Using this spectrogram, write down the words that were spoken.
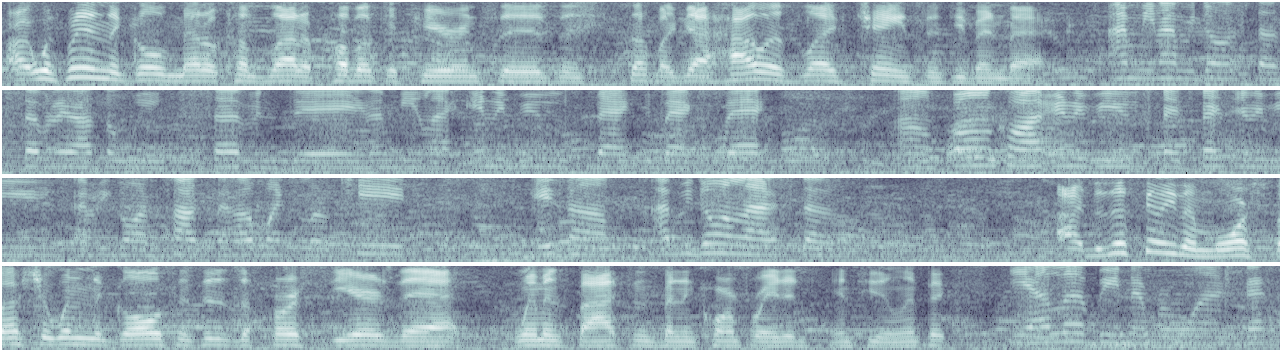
All right, with winning the gold medal comes a lot of public appearances and stuff like that. How has life changed since you've been back? I mean, I've been doing stuff seven days out the week, seven days. I mean, like interviews back to back to back, um, phone call interviews, face-to-face interviews. I've been going to talk to a whole bunch of little kids. It's um, I've been doing a lot of stuff. Right, does it feel even more special winning the gold since this is the first year that women's boxing has been incorporated into the Olympics? Yeah, I love being number one. That's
